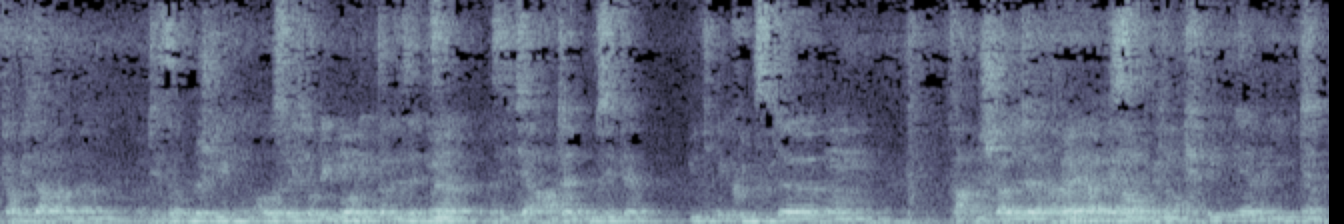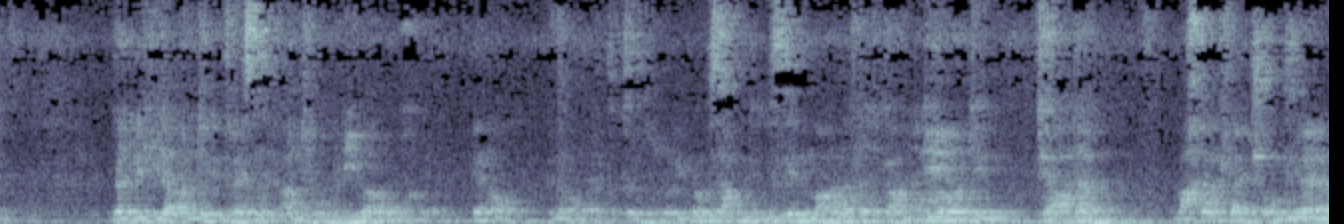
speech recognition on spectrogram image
glaube ich, daran, ähm, diese unterschiedlichen Ausrichtungen, die Leute drin sind, Ja. also ich Theater, Musiker, bildende Künstler, ähm, Veranstalter, Ja, ja, also genau, genau. querbeet. Dann natürlich jeder andere Interessen, andere Probleme auch. Genau. Genau, also da da reden wir Sachen, die interessieren Maler vielleicht gar nicht, Mhm. aber den Theatermacher vielleicht schon. Ja, ja, ja.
